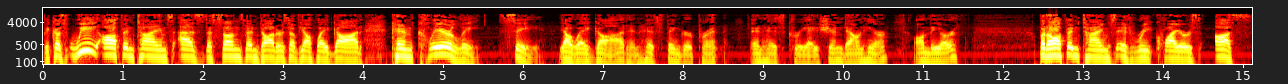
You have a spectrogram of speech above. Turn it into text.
Because we oftentimes, as the sons and daughters of Yahweh God, can clearly see Yahweh God and His fingerprint in His creation down here on the earth. But oftentimes it requires us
